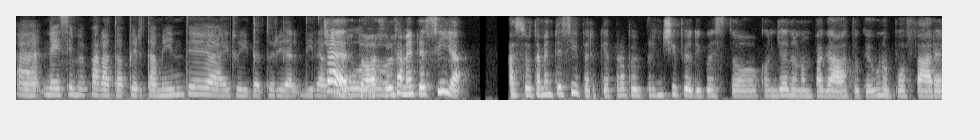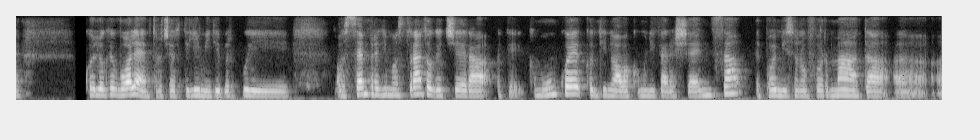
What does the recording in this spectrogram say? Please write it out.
eh, ne hai sempre parlato apertamente ai tuoi datori di lavoro? Certo, assolutamente sì, assolutamente sì, perché proprio il principio di questo congedo non pagato che uno può fare quello che vuole entro certi limiti, per cui ho sempre dimostrato che c'era, che comunque continuavo a comunicare scienza e poi mi sono formata uh,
